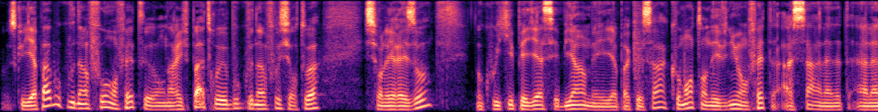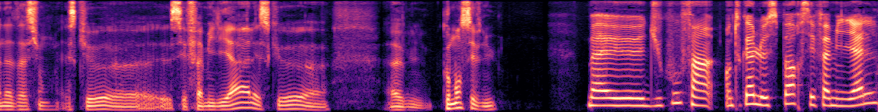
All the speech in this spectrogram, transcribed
Parce qu'il n'y a pas beaucoup d'infos en fait. On n'arrive pas à trouver beaucoup d'infos sur toi sur les réseaux. Donc Wikipédia, c'est bien, mais il n'y a pas que ça. Comment t'en es venu en fait à ça, à la, natation? Est-ce que euh, c'est familial? Est-ce que euh, euh, comment c'est venu? Bah, du coup, en tout cas, le sport c'est familial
